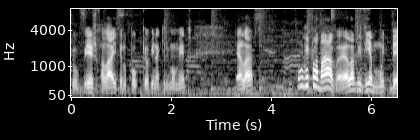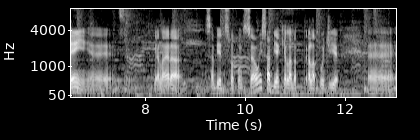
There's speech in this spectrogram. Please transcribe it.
eu vejo falar e pelo pouco que eu vi naquele momento ela não reclamava, ela vivia muito bem, é, ela era sabia de sua condição e sabia que ela, ela podia, é,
